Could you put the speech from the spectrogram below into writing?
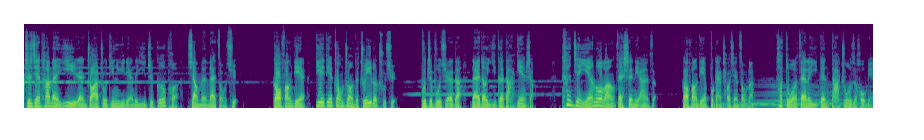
只见他们一人抓住丁玉莲的一只胳膊，向门外走去。高方殿跌跌撞撞地追了出去，不知不觉地来到一个大殿上，看见阎罗王在审理案子。高方殿不敢朝前走了，他躲在了一根大柱子后面。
